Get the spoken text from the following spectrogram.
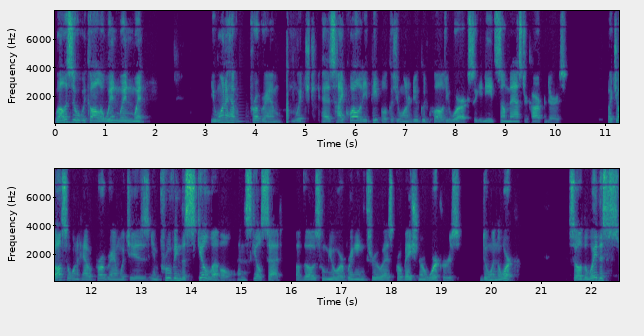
well this is what we call a win-win-win you want to have a program which has high quality people because you want to do good quality work. So you need some master carpenters. But you also want to have a program which is improving the skill level and the skill set of those whom you are bringing through as probationer workers doing the work. So the way this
